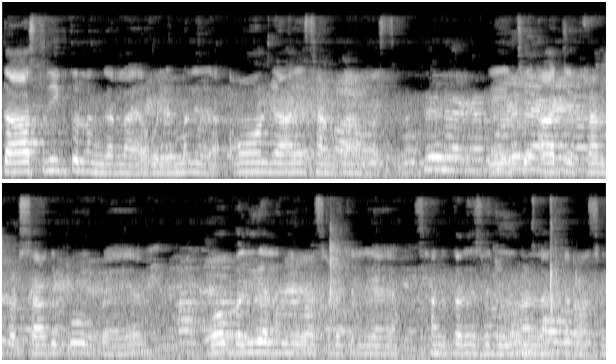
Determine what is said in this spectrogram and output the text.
10 ਤਰੀਕ ਤੋਂ ਲੰਗਰ ਲਾਇਆ ਹੋਲੇ ਮਹੱਲੇ ਦਾ ਆਉਣ ਜਾਣੇ ਸੰਗਤਾਂ ਵਾਸਤੇ। ਤੇ ਇੱਥੇ ਅੱਜ ਅਖੰਡਪੁਰ ਸਾਹਿਬ ਦੇ ਭੋਗ ਪਏ ਆ। ਬਹੁਤ ਵਧੀਆ ਲੰਗਰ ਵਾਸਤੇ ਚੱਲਿਆ ਆ ਸੰਗਤਾਂ ਦੇ ਸਹਿਯੋਗ ਨਾਲ ਇਲਾਕਾ ਵਾਸਤੇ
